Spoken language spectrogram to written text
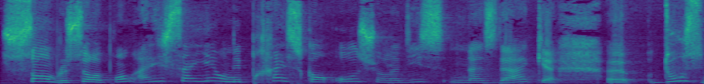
semble se reprendre. Allez, ça y est, on est presque en hausse sur l'indice Nasdaq. 12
